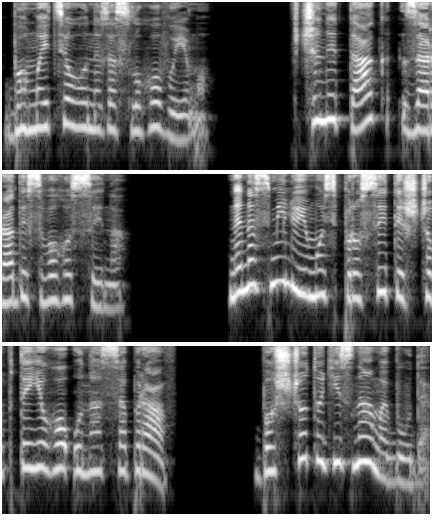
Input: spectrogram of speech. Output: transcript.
бо ми цього не заслуговуємо. Вчини так заради свого сина. Не насмілюємось просити, щоб ти його у нас забрав, бо що тоді з нами буде?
